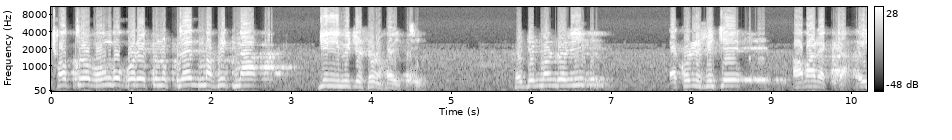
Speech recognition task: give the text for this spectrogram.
ছত্রভঙ্গ করে কোনো প্ল্যান মাফিক না ডিলিমিটেশন হয়েছে। সজ্জন মণ্ডলী, এখন এসেছে আবার একটা। এই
